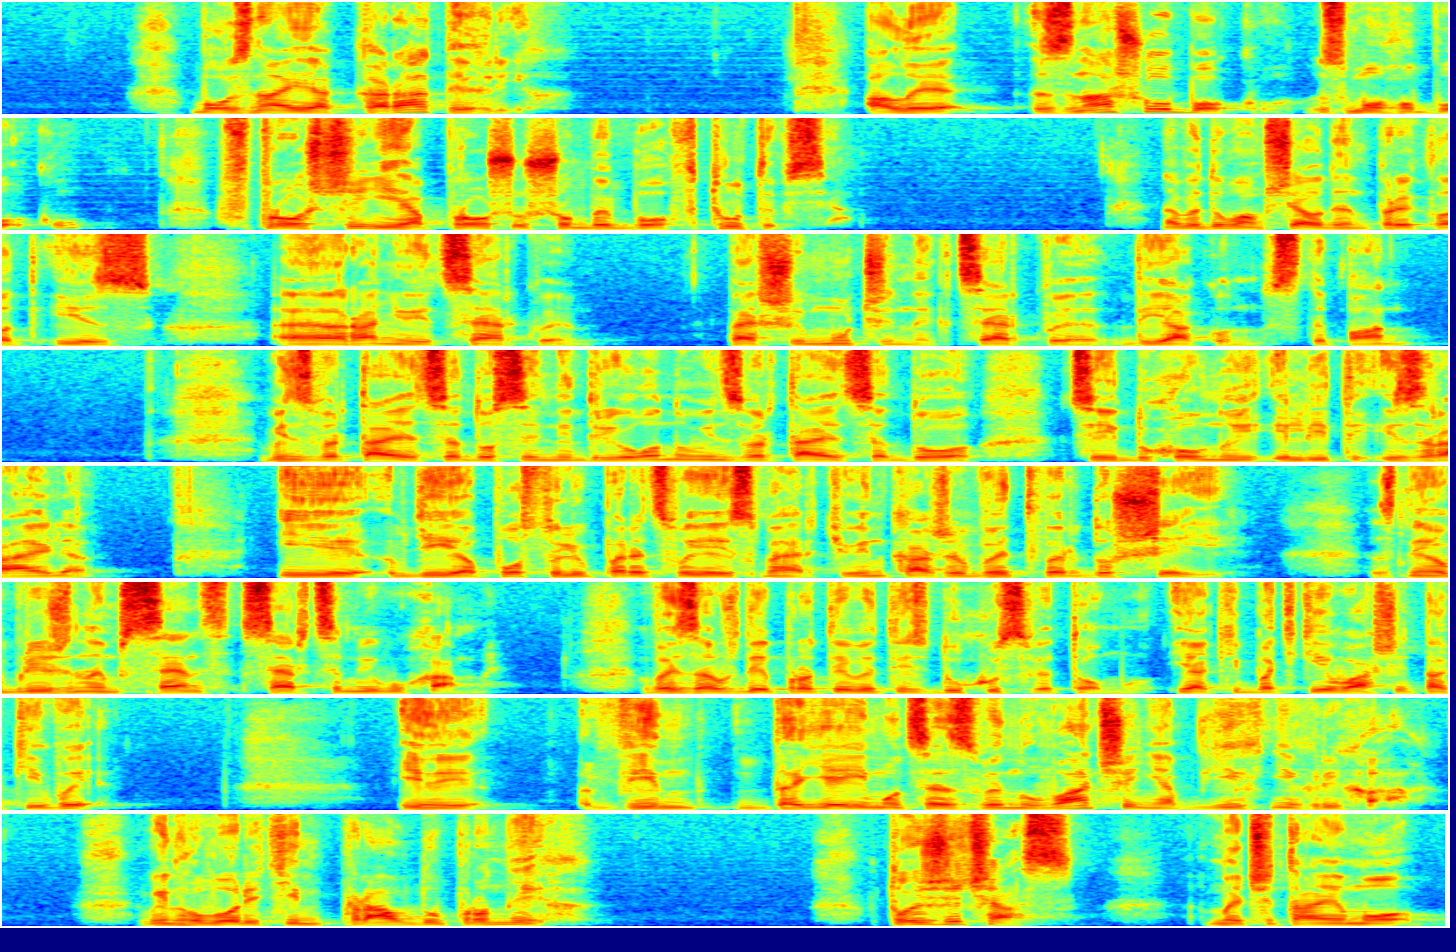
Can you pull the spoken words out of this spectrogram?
Бог знає, як карати гріх. Але з нашого боку, з мого боку, в прощенні я прошу, щоб Бог втрутився. Наведу вам ще один приклад із е, ранньої церкви. Перший мученик церкви, діякон Степан. Він звертається до Синедріону, він звертається до цієї духовної еліти Ізраїля. І в дії апостолів перед своєю смертю він каже: ви твердошиї, з необріженим серцем і вухами. Ви завжди противитесь Духу Святому, як і батьки ваші, так і ви. І він дає йому це звинувачення в їхніх гріхах. Він говорить їм правду про них. В той же час ми читаємо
